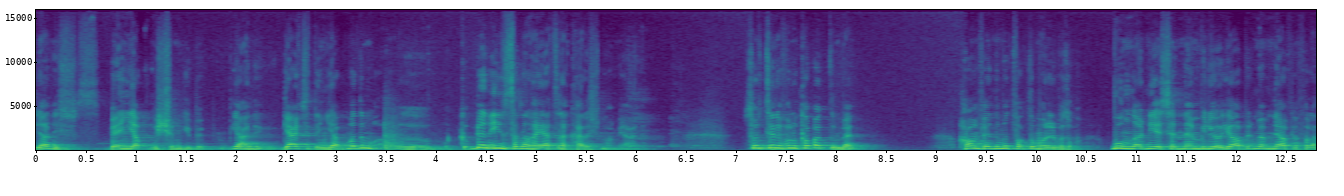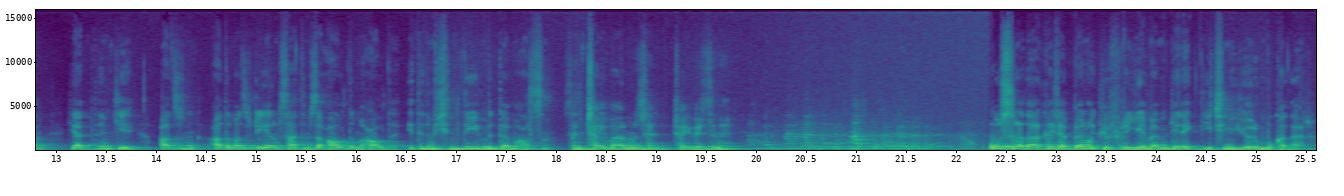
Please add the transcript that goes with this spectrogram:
yani ben yapmışım gibi. Yani gerçekten yapmadım. Ee, Ben insanın hayatına karışmam yani. Sonra telefonu kapattım ben. Hanımefendi mutfakta morali bozuk. Bunlar niye senden biliyor ya bilmem ne yapıyor falan. Ya dedim ki az, adım az önce yarım saatimizi aldı mı aldı. E dedim şimdi değil mi de mi alsın? Sen çay var mı? Sen çay versene. O sırada arkadaşlar ben o küfrü yemem gerektiği için yiyorum bu kadar.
